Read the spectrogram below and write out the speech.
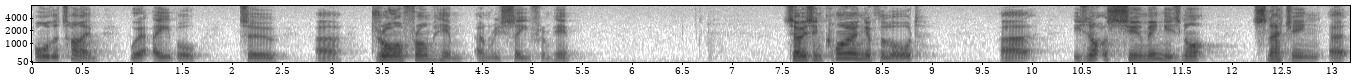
All the time we're able to uh, draw from Him and receive from Him. So he's inquiring of the Lord. Uh, he's not assuming, he's not snatching at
